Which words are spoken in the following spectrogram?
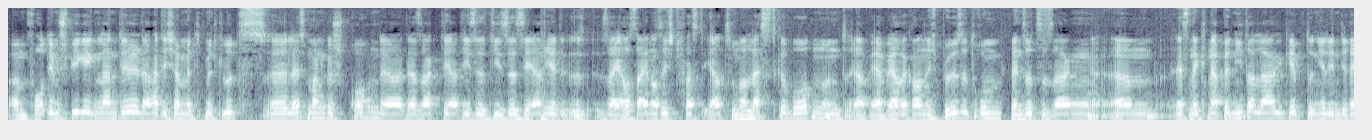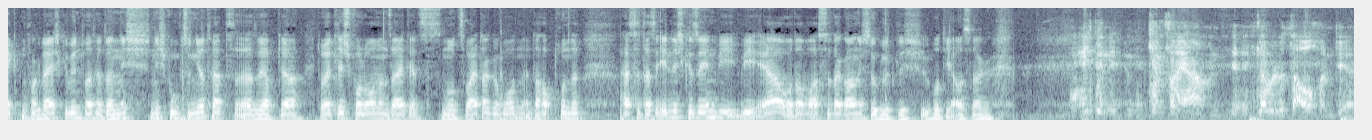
Ähm, vor dem Spiel gegen Landil, da hatte ich ja mit, mit Lutz äh, Lessmann gesprochen, der, der sagte ja, diese, diese Serie sei aus seiner Sicht fast eher zu einer Last geworden und er, er wäre gar nicht böse drum, wenn sozusagen ähm, es eine knappe Niederlage gibt und ihr den direkten Vergleich gewinnt, was ja dann nicht, nicht funktioniert hat. Also ihr habt ja deutlich verloren und seid jetzt nur Zweiter geworden in der Hauptrunde. Hast du das ähnlich gesehen wie, wie er oder warst du da gar nicht so glücklich über die Aussage? Ich bin Kämpfer, ja, und ich glaube Lutz auch und wir,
